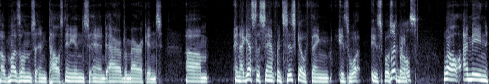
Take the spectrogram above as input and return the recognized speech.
of Muslims and Palestinians and Arab Americans. Um, and I guess the San Francisco thing is what is supposed liberals to be. Well, I mean,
